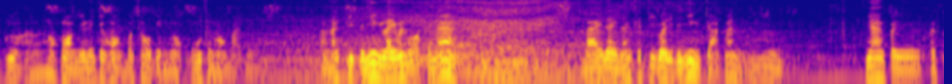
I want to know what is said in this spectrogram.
บอยู่อ้าวห้องยังไงจังห้องบ่เศร้าเป็นหนวกหูสนองบาดนี้เอาหนังติไปยิ่งไรมันออกกันนะบายได้หนังสติว่าสิไปยิ่งจัดมันย่างไปไปไป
